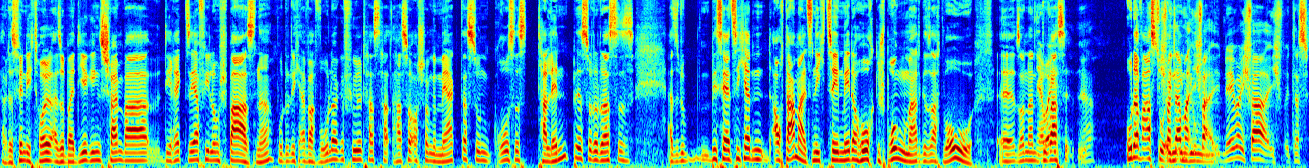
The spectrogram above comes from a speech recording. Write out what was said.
Aber das finde ich toll. Also bei dir ging es scheinbar direkt sehr viel um Spaß, ne? Wo du dich einfach wohler gefühlt hast. Hast du auch schon gemerkt, dass du ein großes Talent bist oder du hast es, also du bist ja jetzt sicher auch damals nicht zehn Meter hoch gesprungen, man hat gesagt, wow, äh, sondern ja, du warst, ja. Oder warst du ich war in, damals, ich war, nee, ich war, ich, das,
